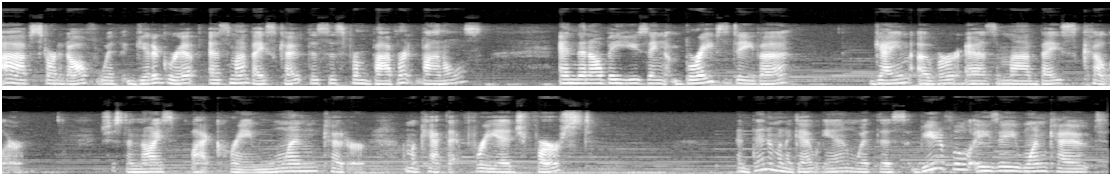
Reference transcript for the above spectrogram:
I've started off with Get a Grip as my base coat. This is from Vibrant Vinyls. And then I'll be using Braves Diva Game Over as my base color. It's just a nice black cream, one coater. I'm going to cap that free edge first. And then I'm going to go in with this beautiful, easy one coat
